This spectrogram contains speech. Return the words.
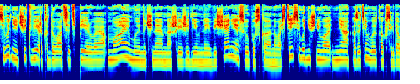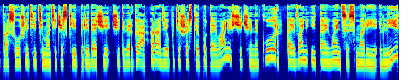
Сегодня четверг, 21 мая. Мы начинаем наше ежедневное вещание с выпуска новостей сегодняшнего дня, а затем вы, как всегда, прослушаете тематические передачи четверга. Радио «Путешествие по Тайваню» с Чечены Кулер, «Тайвань и тайваньцы» с Марией Ли,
